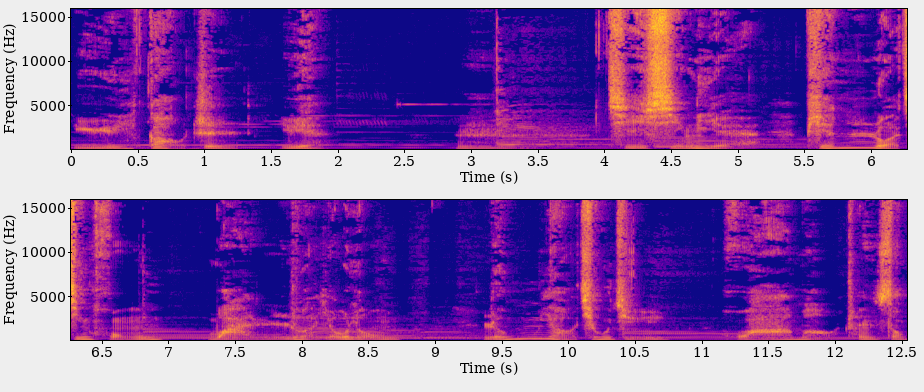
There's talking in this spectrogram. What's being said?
余告之曰：“嗯，其形也，翩若惊鸿，宛若游龙。”荣耀秋菊，花茂春松，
